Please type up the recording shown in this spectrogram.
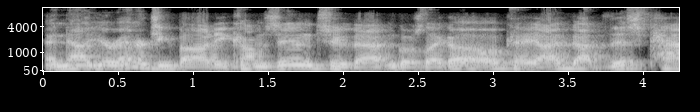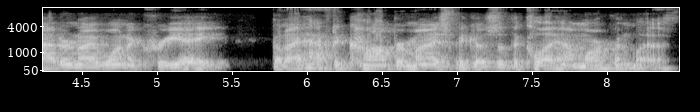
And now your energy body comes into that and goes like oh okay i've got this pattern i want to create but I have to compromise because of the clay I'm working with.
